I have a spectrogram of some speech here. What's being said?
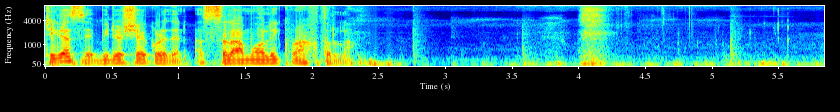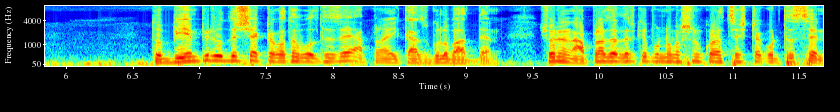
ঠিক আছে? ভিডিও শেয়ার করে দেন। আসসালামু আলাইকুম রহমতুল্লাহ। তো বিএনপির উদ্দেশ্যে একটা কথা বলতে চাই, আপনারা এই কাজগুলো বাদ দেন। শোনেন, আপনারা যাদেরকে পুনর্বাসন করার চেষ্টা করতেছেন,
